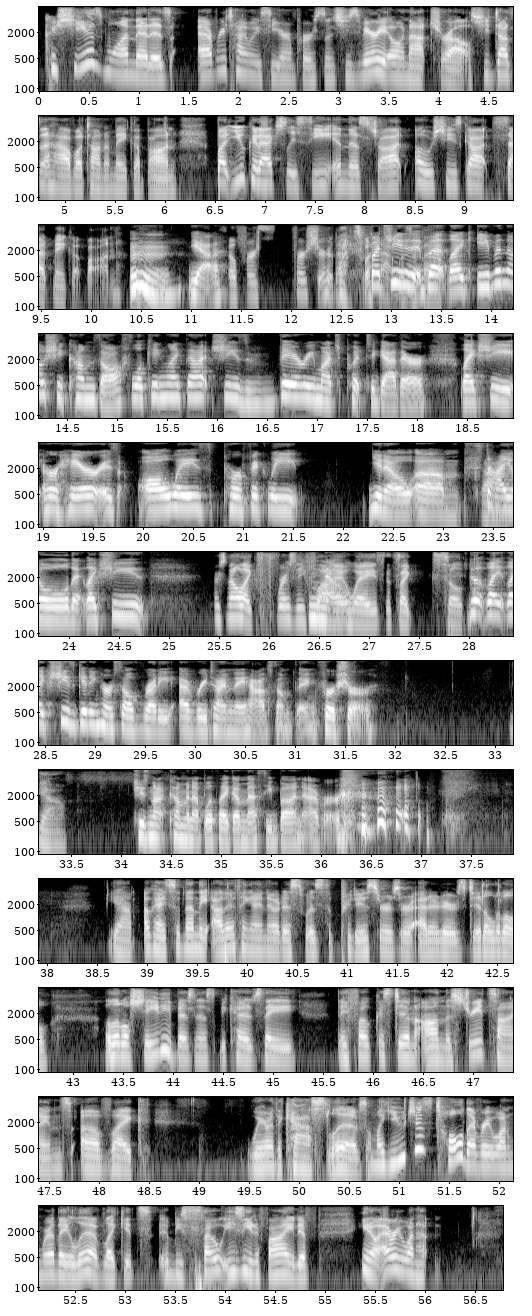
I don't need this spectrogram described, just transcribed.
Because she is one that is every time we see her in person, she's very au naturel. She doesn't have a ton of makeup on, but you could actually see in this shot, oh, she's got set makeup on. Mhm. Yeah. So for for sure, that's what. but that she but like even though she comes off looking like that she's very much put together like she her hair is always perfectly you know um styled like she there's no like frizzy flyaways. It's like silk. like like she's getting herself ready every time they have something for sure Yeah. she's not coming up with like a messy bun ever Yeah. Okay. So then the other thing I noticed was the producers or editors did a little, a little shady business because they they focused in on the street signs of like where the cast lives. I'm like, you just told everyone where they live. Like it's it'd be so easy to find if you know everyone. Ha-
